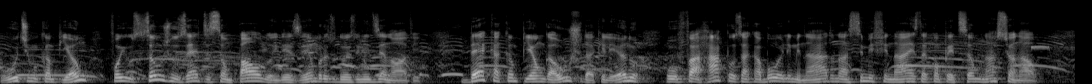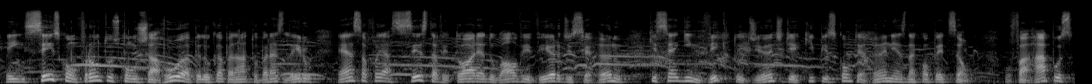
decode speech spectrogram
O último campeão foi o São José de São Paulo em dezembro de 2019. Deca campeão gaúcho daquele ano, o Farrapos acabou eliminado nas semifinais da competição nacional. Em seis confrontos com o Charrua pelo Campeonato Brasileiro, essa foi a sexta vitória do Alviverde Serrano, que segue invicto diante de equipes conterrâneas na competição. O Farrapos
